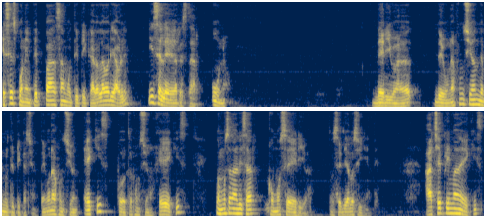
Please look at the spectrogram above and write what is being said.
Ese exponente pasa a multiplicar a la variable y se le debe restar 1 derivada de una función de multiplicación. Tengo una función x por otra función gx. Vamos a analizar cómo se deriva. Entonces sería lo siguiente. h' de x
